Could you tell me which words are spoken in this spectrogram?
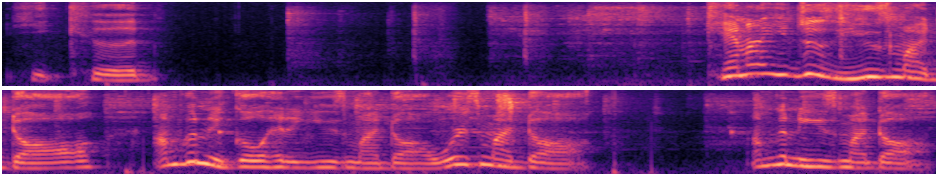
he could. Can I just use my doll? I'm gonna go ahead and use my doll. Where's my doll? I'm gonna use my doll.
